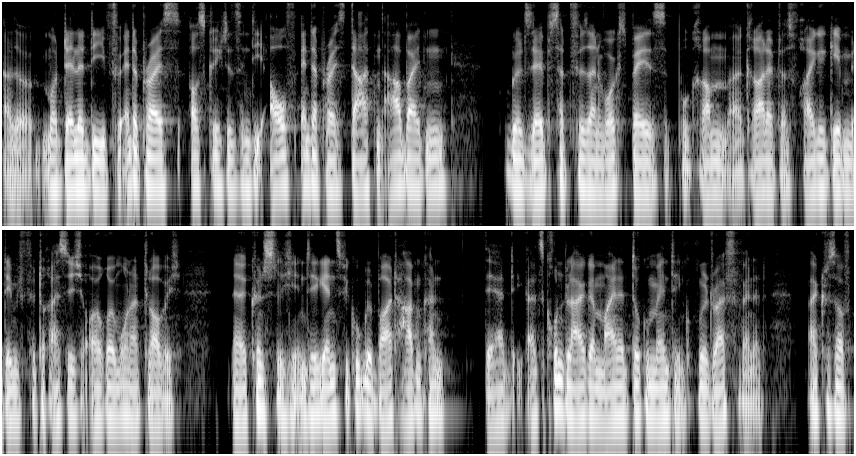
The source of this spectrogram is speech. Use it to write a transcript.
also Modelle, die für Enterprise ausgerichtet sind, die auf Enterprise-Daten arbeiten. Google selbst hat für sein Workspace-Programm äh, gerade etwas freigegeben, mit dem ich für 30 Euro im Monat, glaube ich, eine künstliche Intelligenz wie Google Bart haben kann, der als Grundlage meine Dokumente in Google Drive verwendet. Microsoft,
